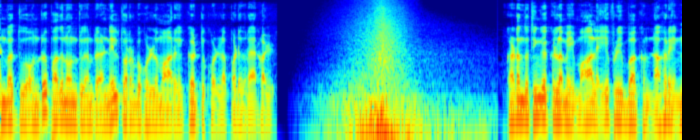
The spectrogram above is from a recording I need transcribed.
எண்பத்து ஒன்று பதினொன்று என்ற எண்ணில் தொடர்பு கொள்ளுமாறு கேட்டுக்கொள்ளப்படுகிறார்கள். கடந்த திங்கட்கிழமை மாலை ஃப்ரீபர்க் நகரின்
